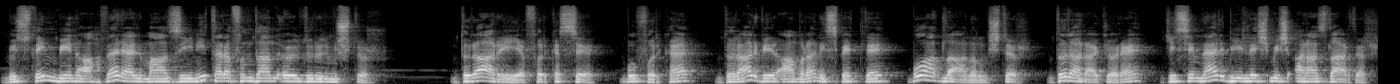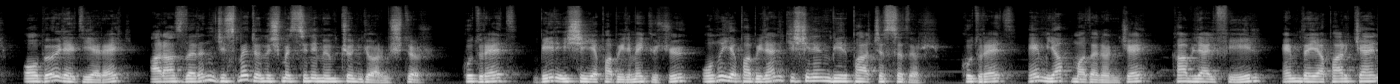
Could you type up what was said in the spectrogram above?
Müslim bin Ahver el-Mazini tarafından öldürülmüştür. Dırariye fırkası. Bu fırka Dırar bir amra nispetle bu adla anılmıştır. Dırar'a göre cisimler birleşmiş arazlardır. O böyle diyerek arazların cisme dönüşmesini mümkün görmüştür. Kudret, bir işi yapabilme gücü, onu yapabilen kişinin bir parçasıdır. Kudret hem yapmadan önce kablel fiil hem de yaparken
